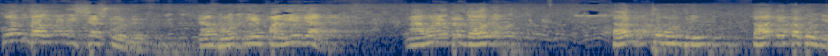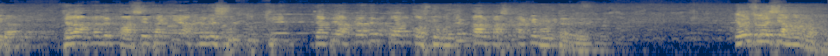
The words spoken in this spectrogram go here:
কোন দলকে বিশ্বাস করবেন? যারা ভোট নিয়ে পালিয়ে যান না এমন একটা দল, তার মুখ্যমন্ত্রী, তার নেতা কর্মীরা যারা আপনাদের পাশে থাকে, আপনাদের সুখ দুঃখে যাতে আপনাদের কম কষ্ট করতে তার পাশে তাকে ভোটটা দেবেন এবার চলে আসি আমার কথা।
